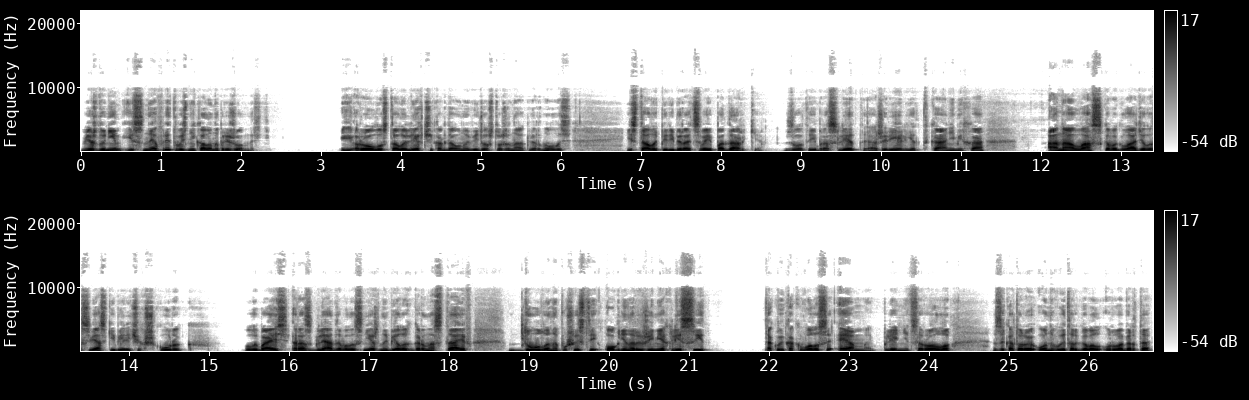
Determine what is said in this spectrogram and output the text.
между ним и Снефрит возникала напряженность. И Роллу стало легче, когда он увидел, что жена отвернулась и стала перебирать свои подарки — золотые браслеты, ожерелья, ткани, меха. Она ласково гладила связки беличьих шкурок, улыбаясь, разглядывала снежно-белых горностаев, дула на пушистый огненно-рыжий мех лисы, такой, как волосы Эммы, пленницы Ролло, за которую он выторговал у Роберта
